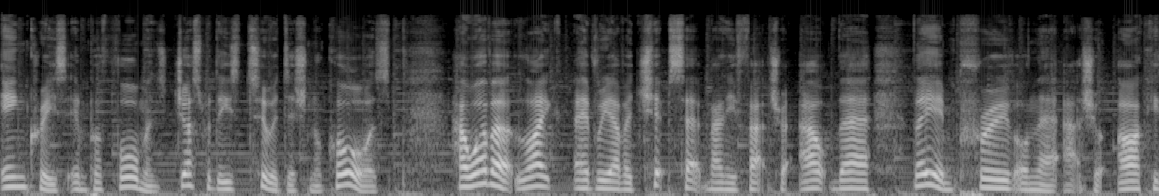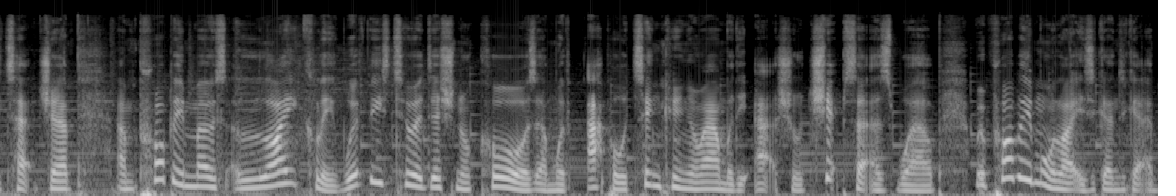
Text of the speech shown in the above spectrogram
increase in performance just with these two additional cores. However, like every other chipset manufacturer out there, they improve on their actual architecture and probably most likely with these two additional cores and with Apple tinkering around with the actual chipset as well, we're probably more likely to going to get a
